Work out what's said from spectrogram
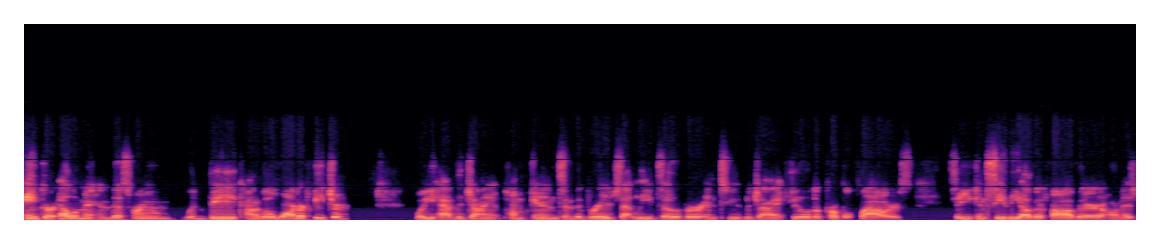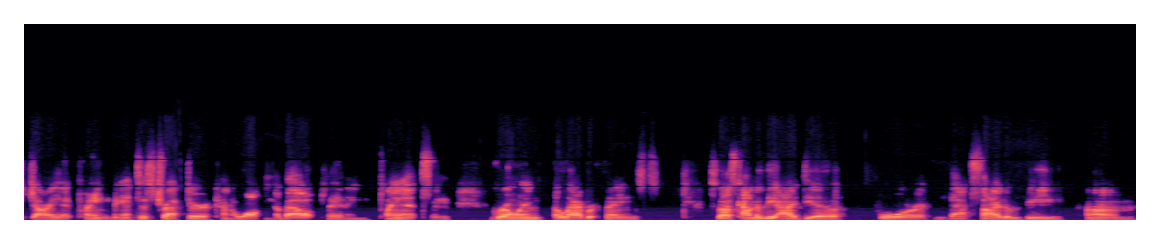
anchor element in this room would be kind of a water feature where you have the giant pumpkins and the bridge that leads over into the giant field of purple flowers. So you can see the other father on his giant praying mantis tractor, kind of walking about, planting plants and growing elaborate things. So that's kind of the idea for that side of the um,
